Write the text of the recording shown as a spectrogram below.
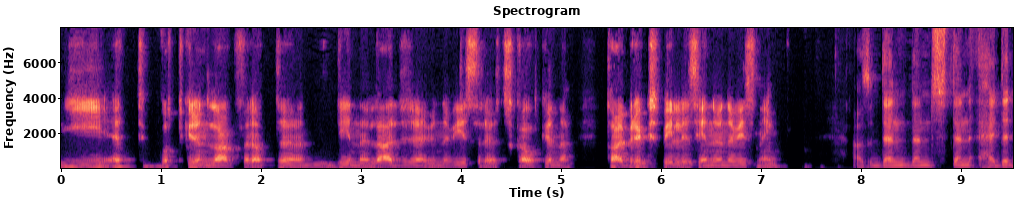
gi et godt grunnlag for at uh, dine lærere, undervisere, skal kunne ta i bruk spill i sin undervisning? Altså, den, den, den, det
